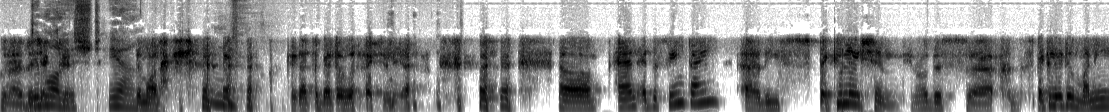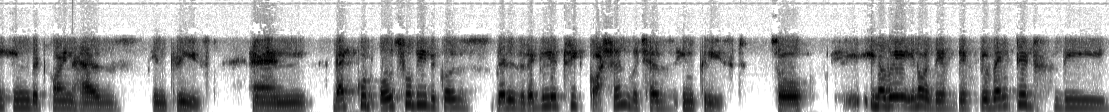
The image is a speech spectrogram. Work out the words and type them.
uh, rejected. Demolished, yeah. Demolished. okay, that's a better word actually. Yeah. um, and at the same time, uh, the speculation, you know, this uh, speculative money in Bitcoin has increased, and that could also be because there is regulatory caution which has increased. So. In a way, you know, they've they've prevented the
